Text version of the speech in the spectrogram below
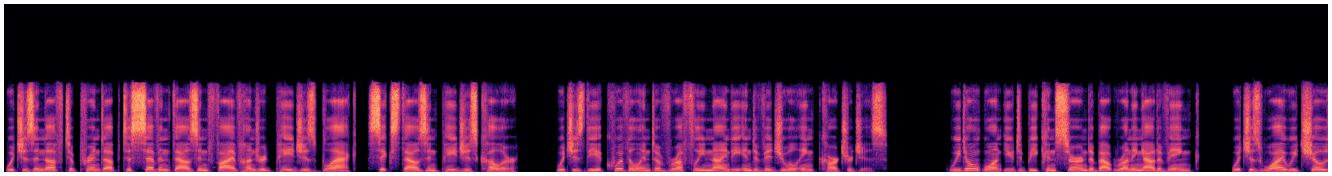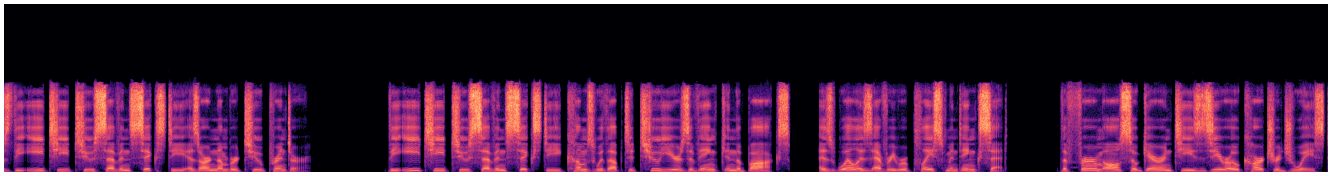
which is enough to print up to 7,500 pages black, 6,000 pages color, which is the equivalent of roughly 90 individual ink cartridges. We don't want you to be concerned about running out of ink, which is why we chose the ET2760 as our number 2 printer. The ET2760 comes with up to 2 years of ink in the box, as well as every replacement ink set. The firm also guarantees zero cartridge waste,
